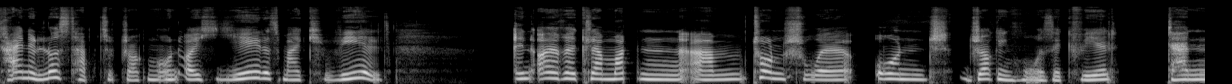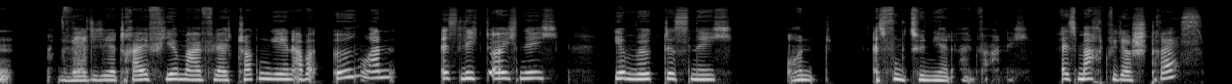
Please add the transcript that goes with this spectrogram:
keine Lust habt zu joggen und euch jedes Mal quält, in eure Klamotten, ähm, Turnschuhe und Jogginghose quält, dann werdet ihr drei, viermal vielleicht joggen gehen, aber irgendwann, es liegt euch nicht, ihr mögt es nicht und es funktioniert einfach nicht. Es macht wieder Stress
